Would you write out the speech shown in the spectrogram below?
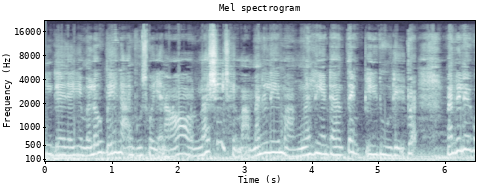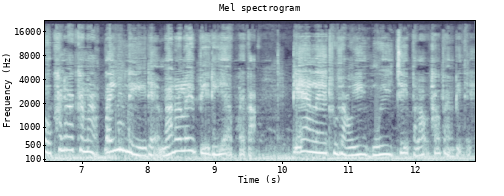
ညီကဲကြရေးမလုပ်ပေးနိုင်ဘူးဆိုရင်တော့လက်ရှိချိန်မှာမန္တလေးမှာငလင်တန်းတင့်ပြည်သူတွေအတွက်မန္တလေးကိုခဏခဏပိန်းနေတဲ့မန္တလေးပြည်တီရဲ့အဖွဲ့ကပြန်လဲထူထောင်ရေးငွေကြေးဘယ်လောက်ထောက်ပံ့ပေးတယ်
